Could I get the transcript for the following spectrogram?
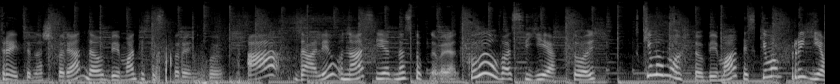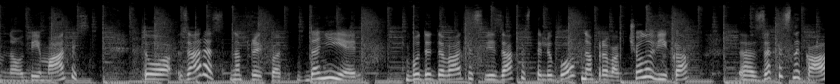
третій наш варіант, да, обійматися з тваринкою. А далі у нас є наступний варіант. Коли у вас є хтось, з ким ви можете обійматись, з ким вам приємно обійматись, то зараз, наприклад, Даніель буде давати свій захист і любов на правах чоловіка, е, захисника,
